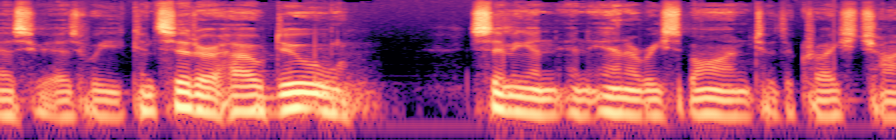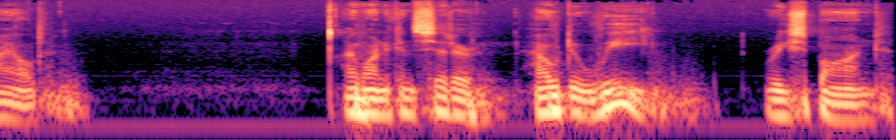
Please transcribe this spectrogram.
As, as we consider how do Simeon and Anna respond to the Christ child, I want to consider how do we respond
